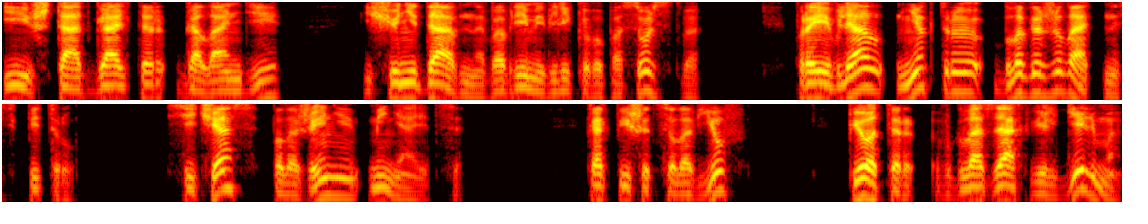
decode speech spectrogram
и штатгальтер Голландии еще недавно, во время Великого посольства, проявлял некоторую благожелательность к Петру. Сейчас положение меняется. Как пишет Соловьев, Петр в глазах Вильгельма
